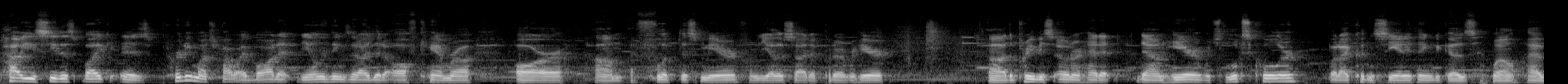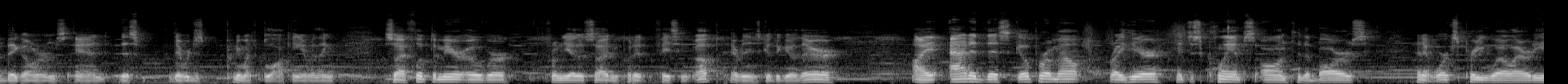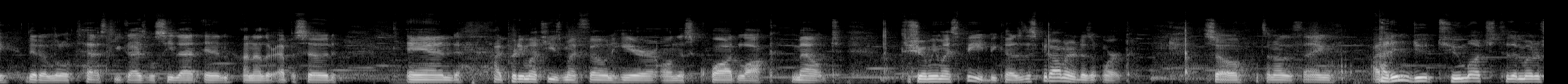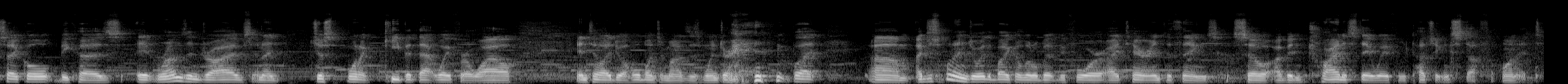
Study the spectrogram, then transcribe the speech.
How you see this bike is pretty much how I bought it. The only things that I did off camera are um, I flipped this mirror from the other side, I put it over here. Uh, the previous owner had it down here, which looks cooler, but I couldn't see anything because, well, I have big arms and this they were just pretty much blocking everything. So I flipped the mirror over from the other side and put it facing up. Everything's good to go there. I added this GoPro mount right here. It just clamps onto the bars and it works pretty well. I already did a little test. You guys will see that in another episode. And I pretty much use my phone here on this quad lock mount to show me my speed because the speedometer doesn't work. So that's another thing. I didn't do too much to the motorcycle because it runs and drives and I just want to keep it that way for a while until I do a whole bunch of mods this winter. but um, I just want to enjoy the bike a little bit before I tear into things. So I've been trying to stay away from touching stuff on it.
